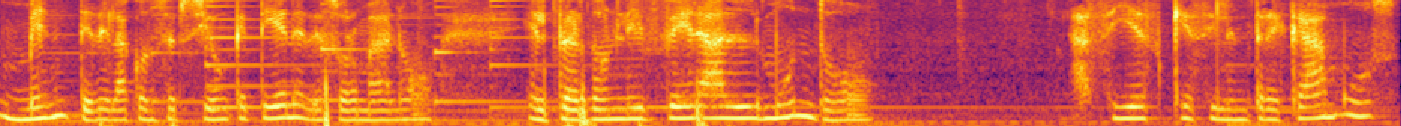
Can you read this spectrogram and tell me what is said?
mente de la concepción que tiene de su hermano. El perdón libera al mundo. Así es que si le entregamos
